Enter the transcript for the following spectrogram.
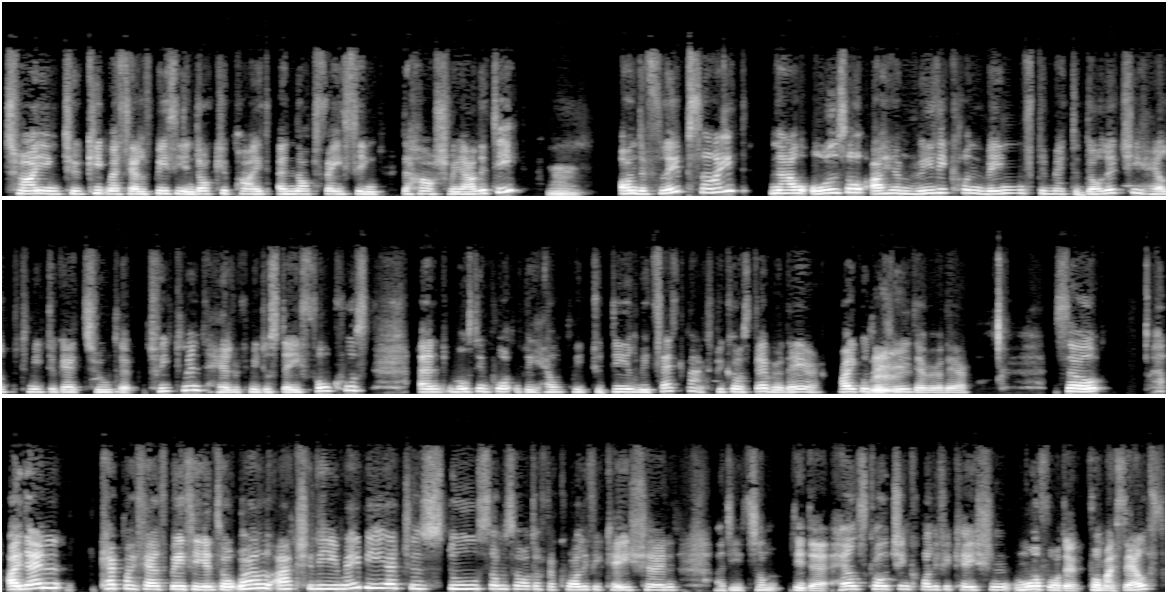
trying to keep myself busy and occupied and not facing the harsh reality. Mm. On the flip side, now also I am really convinced the methodology helped me to get through the treatment, helped me to stay focused, and most importantly, helped me to deal with setbacks because they were there. My goodness Really? me, they were there. So I then kept myself busy and thought, well, actually, maybe I just do some sort of a qualification. I did some did a health coaching qualification more for the for myself,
